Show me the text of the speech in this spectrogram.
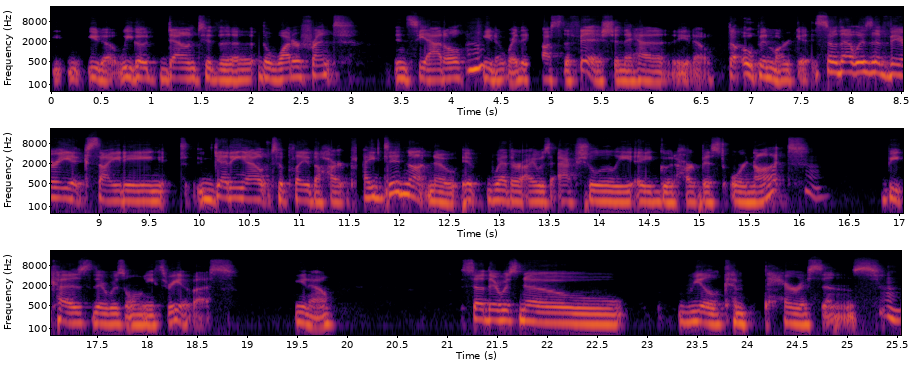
you know, we go down to the the waterfront in Seattle, Mhm. you know, where they toss the fish and they had, you know, the open market. So that was a very exciting getting out to play the harp. I did not know if whether I was actually a good harpist or not Hmm. because there was only 3 of us, you know. So there was no real comparisons, Hmm.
